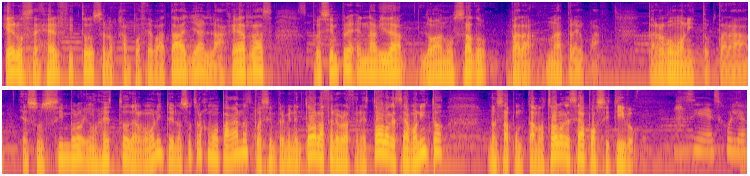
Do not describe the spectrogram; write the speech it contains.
que los ejércitos, los campos de batalla, las guerras, pues siempre en Navidad lo han usado para una tregua, para algo bonito, para es un símbolo y un gesto de algo bonito. Y nosotros como paganos, pues siempre miren todas las celebraciones, todo lo que sea bonito, nos apuntamos, todo lo que sea positivo. Así es, Julio.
